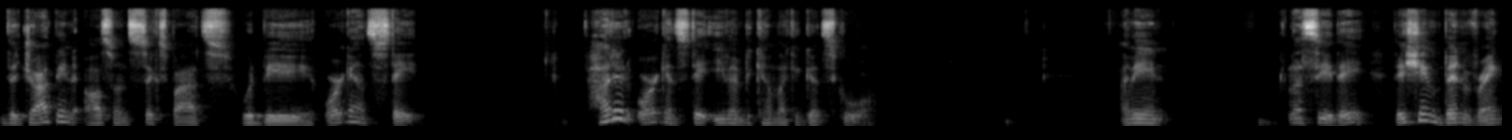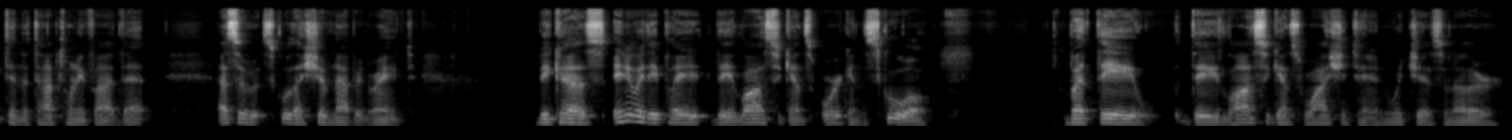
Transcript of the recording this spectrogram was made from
the dropping also in six spots would be Oregon State. How did Oregon State even become like a good school? I mean, let's see. They they should have been ranked in the top twenty five. That that's a school that should have not been ranked. Because anyway, they played they lost against Oregon School, but they they lost against Washington, which is another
